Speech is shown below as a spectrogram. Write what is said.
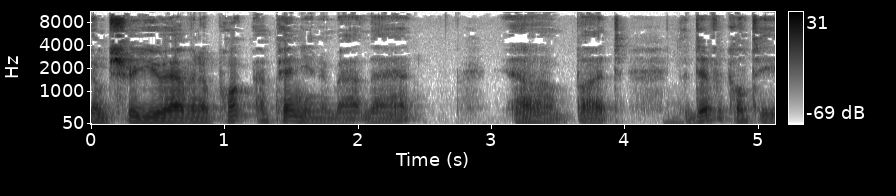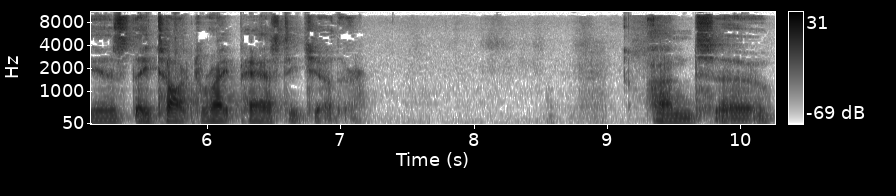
I'm sure you have an op opinion about that, uh, but the difficulty is they talked right past each other. And so,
